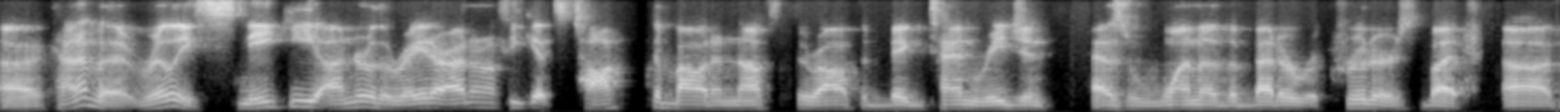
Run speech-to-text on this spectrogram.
uh, kind of a really sneaky under the radar. I don't know if he gets talked about enough throughout the Big Ten region as one of the better recruiters. But uh,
